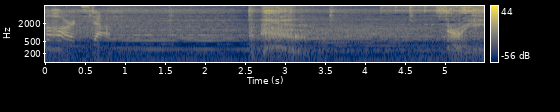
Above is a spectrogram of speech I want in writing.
The hard stuff. Three,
